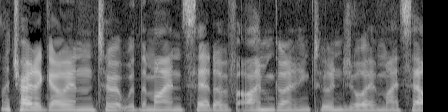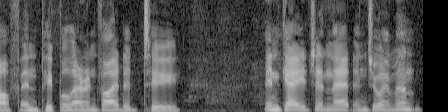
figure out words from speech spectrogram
I try to go into it with the mindset of I'm going to enjoy myself, and people are invited to engage in that enjoyment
